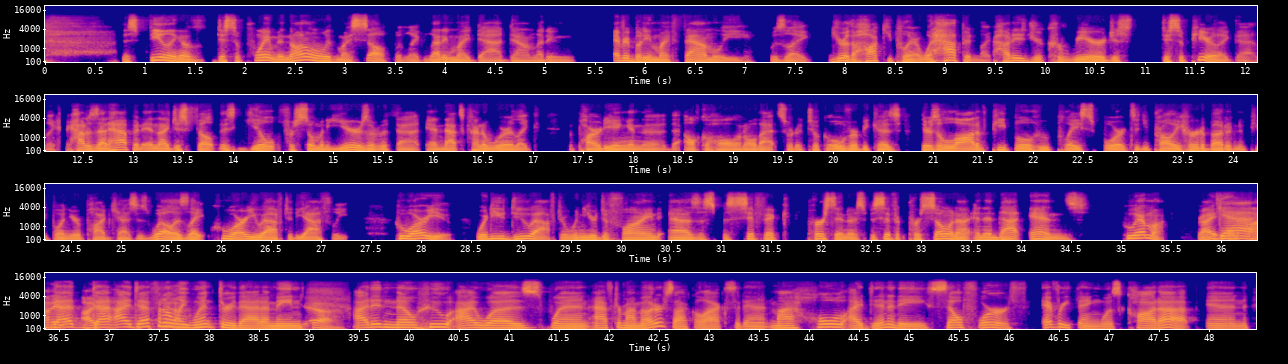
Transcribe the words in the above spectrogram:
this feeling of disappointment, not only with myself, but like letting my dad down, letting everybody in my family was like, you're the hockey player. What happened? Like, how did your career just disappear like that like how does that happen and i just felt this guilt for so many years with that and that's kind of where like the partying and the the alcohol and all that sort of took over because there's a lot of people who play sports and you probably heard about it and people on your podcast as well is like who are you after the athlete who are you what do you do after when you're defined as a specific person, a specific persona, and then that ends. Who am I? Right. Yeah. I, that, I, that I definitely yeah. went through that. I mean, yeah. I didn't know who I was when after my motorcycle accident, my whole identity, self worth, everything was caught up in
